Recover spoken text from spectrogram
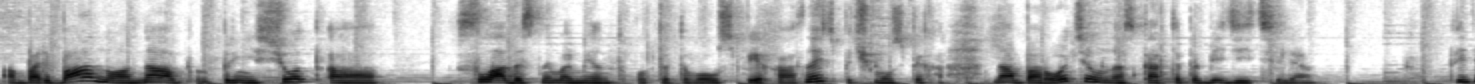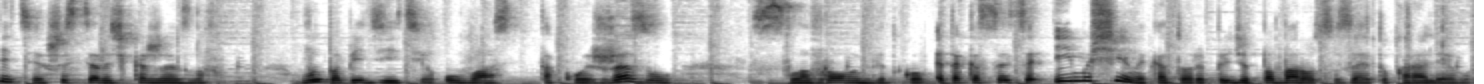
а, борьба, но она принесет а, сладостный момент вот этого успеха. А знаете, почему успеха? На обороте у нас карта победителя. Видите, шестерочка жезлов. Вы победите, у вас такой жезл с лавровым венком. Это касается и мужчины, который придет побороться за эту королеву,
